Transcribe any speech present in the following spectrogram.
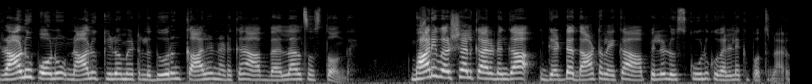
రాను పోను నాలుగు కిలోమీటర్ల దూరం కాలినడకన వెళ్ళాల్సి వస్తోంది భారీ వర్షాల కారణంగా గడ్డ దాటలేక పిల్లలు స్కూలుకు వెళ్ళలేకపోతున్నారు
